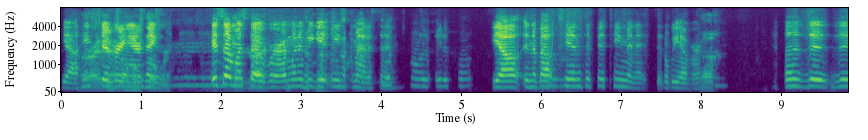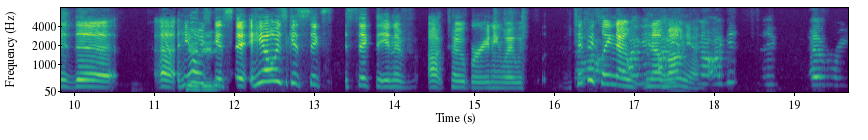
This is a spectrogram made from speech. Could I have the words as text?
yeah, he's right, shivering and almost everything. It's almost guy. over. I'm gonna be getting you some medicine. Yeah, in about ten to fifteen minutes, it'll be over. Uh. Uh, the the the uh, he always gets sick. He always gets sick sick the end of October anyway. With typically no pneumonia. no, I get sick every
